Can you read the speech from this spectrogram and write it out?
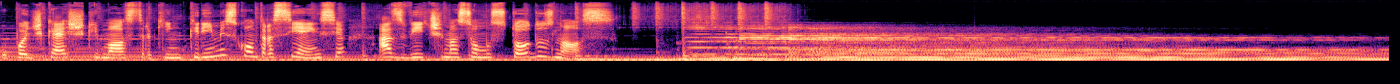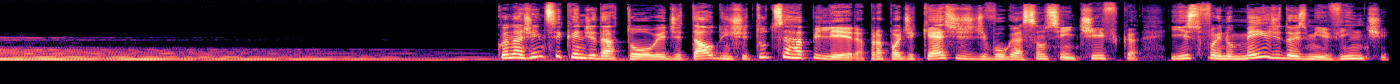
o podcast que mostra que em crimes contra a ciência, as vítimas somos todos nós. Quando a gente se candidatou ao edital do Instituto Serrapilheira para podcast de divulgação científica, e isso foi no meio de 2020,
